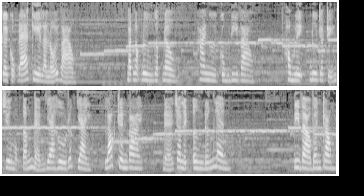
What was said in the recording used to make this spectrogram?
Cây cục đá kia là lối vào. Bạch Ngọc Đường gật đầu, Hai người cùng đi vào. Hồng Liệt đưa cho Triển Chiêu một tấm đệm da hưu rất dày, Lót trên vai, Để cho Liệp ưng đứng lên. Đi vào bên trong,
